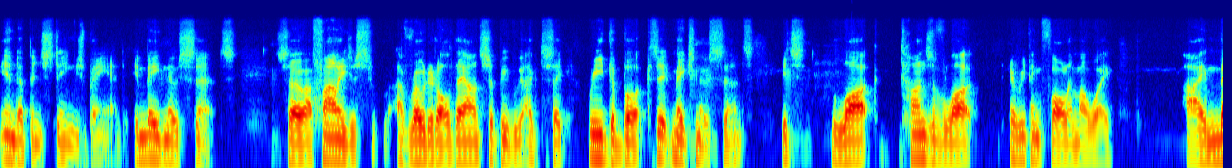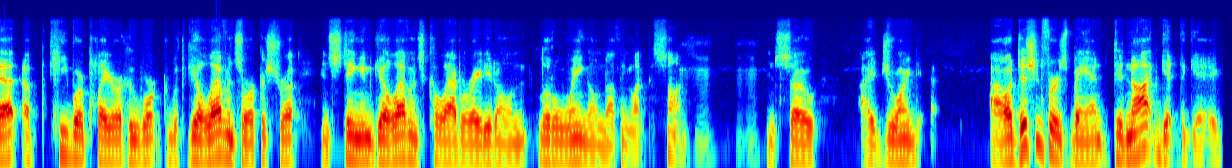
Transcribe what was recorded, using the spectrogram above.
end up in Sting's band?" It made no sense. So I finally just I wrote it all down so people I could say read the book because it makes no sense. It's luck, tons of luck, everything falling my way. I met a keyboard player who worked with Gil Evans Orchestra, and Sting and Gil Evans collaborated on Little Wing on Nothing Like the Sun. Mhm, mhm. And so I joined, I auditioned for his band, did not get the gig.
